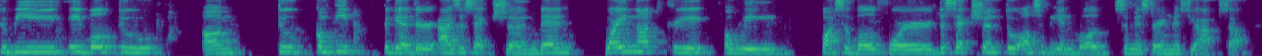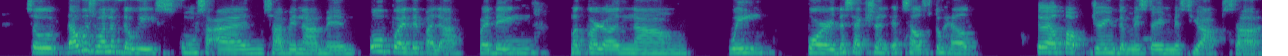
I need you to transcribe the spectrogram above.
to be able to um to compete together as a section then why not create a way possible for the section to also be involved sa Mr. and Miss Yapsa so that was one of the ways kung saan sabi namin oh pwede pala pwedeng magkaroon ng way for the section itself to help to help up during the Mr. and Miss UAPSA,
